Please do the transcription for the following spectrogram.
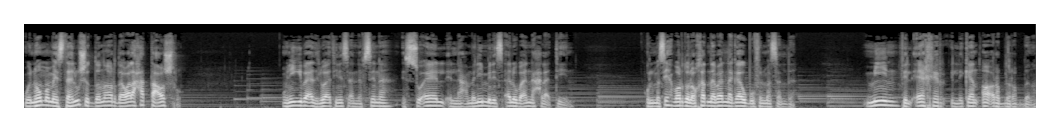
وإن هم ما يستاهلوش الدينار ده ولا حتى عشره. ونيجي بقى دلوقتي نسأل نفسنا السؤال اللي عمالين بنسأله بقالنا حلقتين. والمسيح برضو لو خدنا بالنا جاوبه في المثل ده. مين في الآخر اللي كان أقرب لربنا؟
